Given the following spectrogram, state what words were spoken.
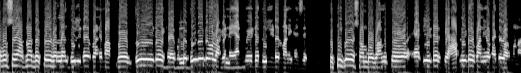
অবশ্যই আপনারা দেখতেই পারলেন, দুই লিটার পানি মাত্র দুই মিনিটে খেয়ে ফেলল। দুই মিনিটও লাগে না এক মিনিটে দুই লিটার পানি খাইছে। তো কি করে সম্ভব? আমি তো এক লিটার কি হাফ লিটার পানিও খাইতে পারব না।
